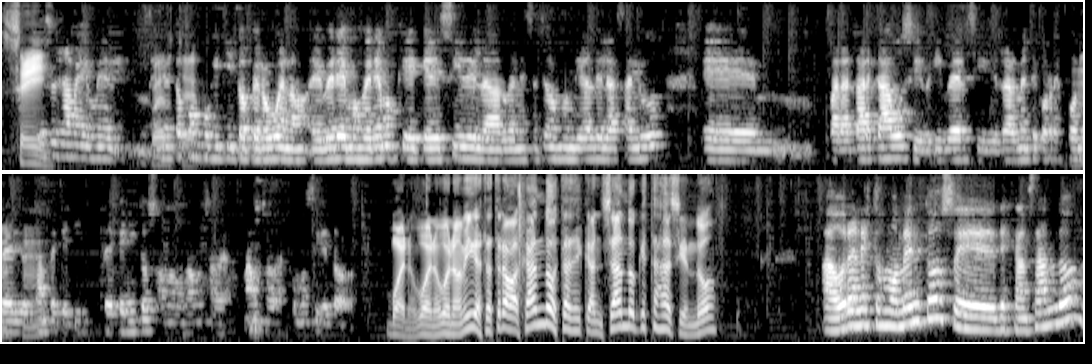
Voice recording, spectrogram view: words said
sí. eso ya me, me, toca un poquitito, pero bueno, eh, veremos, veremos qué, decide la Organización Mundial de la Salud eh, para atar cabos y, ver si realmente corresponde a ellos tan pequeñitos o no. Vamos a ver, vamos a ver cómo sigue todo. Bueno, bueno, bueno, amiga, ¿estás trabajando? ¿Estás descansando? ¿Qué estás haciendo? Ahora en estos momentos eh, descansando,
